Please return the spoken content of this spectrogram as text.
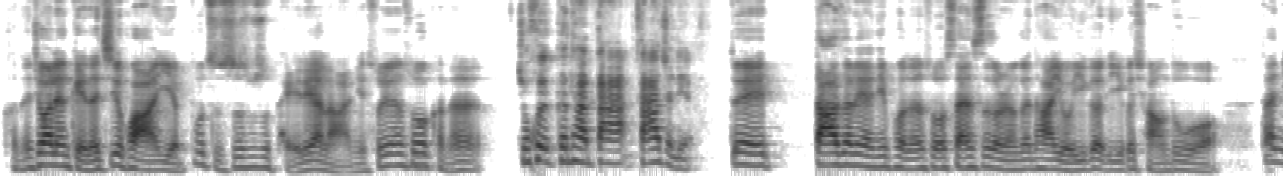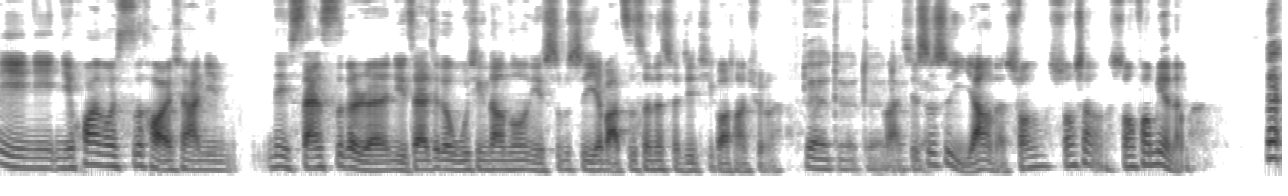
可能教练给的计划也不只是说是陪练了。你虽然说可能就会跟他搭搭着练。对搭着练，你可能说三四个人跟他有一个一个强度，但你你你换个思考一下，你那三四个人，你在这个无形当中，你是不是也把自身的成绩提高上去了？对对对对吧？其实是一样的，双双向双方面的嘛。那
